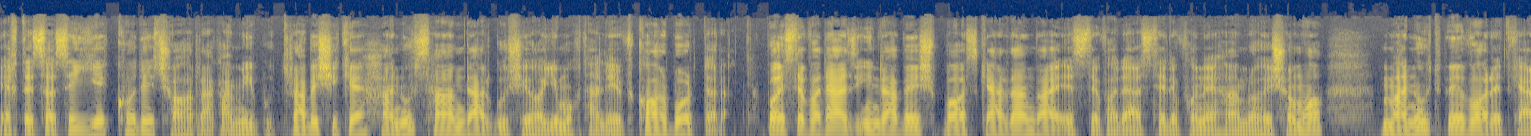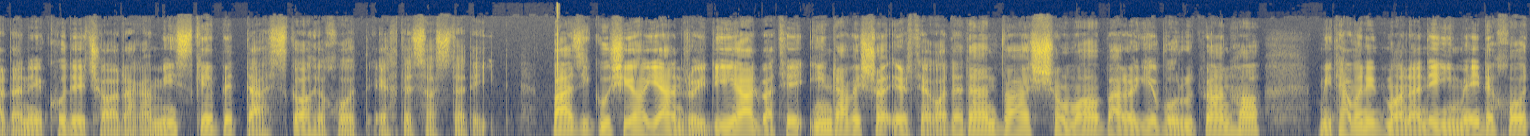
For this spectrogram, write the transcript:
اختصاص یک کد چهار رقمی بود. روشی که هنوز هم در گوشی های مختلف کاربرد دارد. با استفاده از این روش باز کردن و استفاده از تلفن همراه شما منوط به وارد کردن کد چهار رقمی است که به دستگاه خود اختصاص داده اید. بعضی گوشی های اندرویدی البته این روش را ارتقا دادند و شما برای ورود به آنها می توانید مانند ایمیل خود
